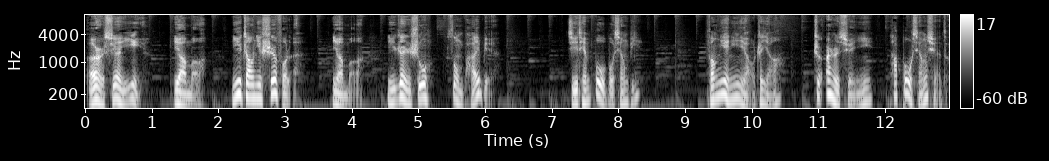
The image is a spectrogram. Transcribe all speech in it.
二选一，要么你找你师傅来，要么你认输。送牌匾，吉田步步相逼。方艳妮咬着牙，这二选一，她不想选择，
